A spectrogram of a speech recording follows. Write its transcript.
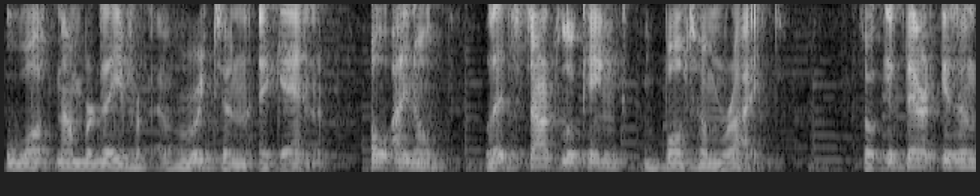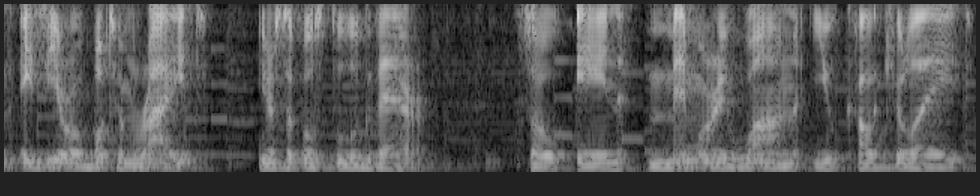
what number they've written again. Oh, I know. Let's start looking bottom right. So if there isn't a zero bottom right, you're supposed to look there. So in memory 1, you calculate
